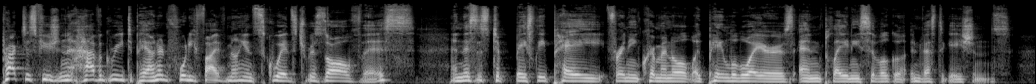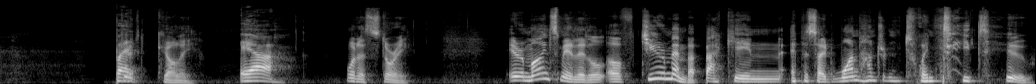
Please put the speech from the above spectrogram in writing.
Practice Fusion have agreed to pay 145 million squids to resolve this. And this is to basically pay for any criminal, like pay the lawyers and play any civil investigations. But Good golly, yeah, what a story! It reminds me a little of. Do you remember back in episode 122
